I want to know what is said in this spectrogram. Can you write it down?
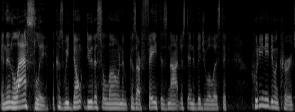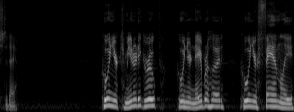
And then, lastly, because we don't do this alone and because our faith is not just individualistic, who do you need to encourage today? Who in your community group, who in your neighborhood, who in your family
